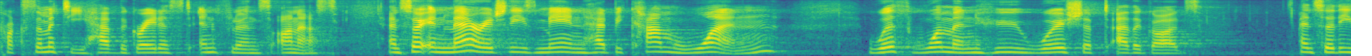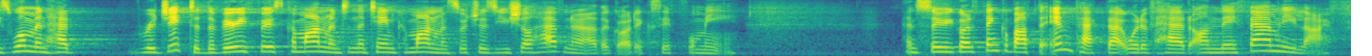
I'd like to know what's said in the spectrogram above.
proximity have the greatest influence on us. And so in marriage, these men had become one with women who worshipped other gods. And so these women had rejected the very first commandment in the Ten Commandments, which is, You shall have no other God except for me. And so you've got to think about the impact that would have had on their family life.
